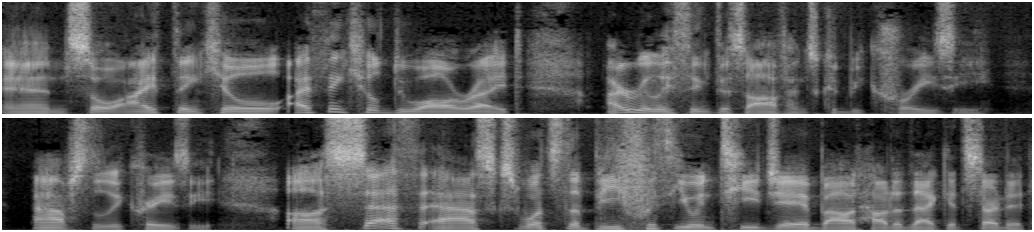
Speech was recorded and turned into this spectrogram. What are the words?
and so I think he'll I think he'll do all right. I really think this offense could be crazy absolutely crazy. Uh, Seth asks, "What's the beef with you and TJ about? How did that get started?"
